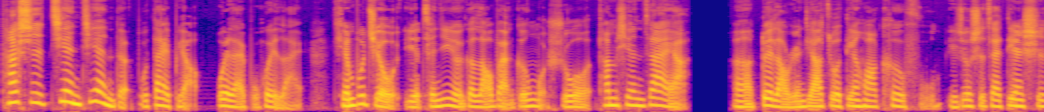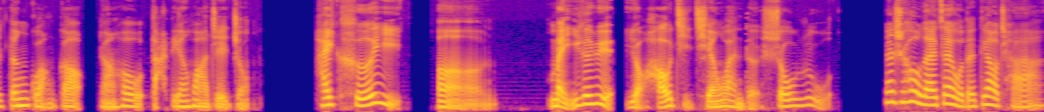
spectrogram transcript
它是渐渐的，不代表未来不会来。前不久也曾经有一个老板跟我说，他们现在啊，呃，对老人家做电话客服，也就是在电视登广告，然后打电话这种。还可以，呃，每一个月有好几千万的收入。但是后来在我的调查，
